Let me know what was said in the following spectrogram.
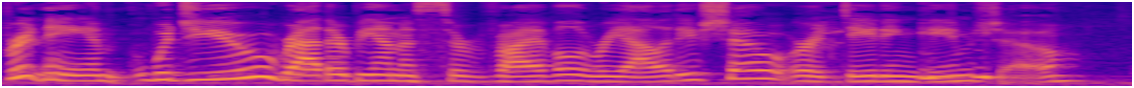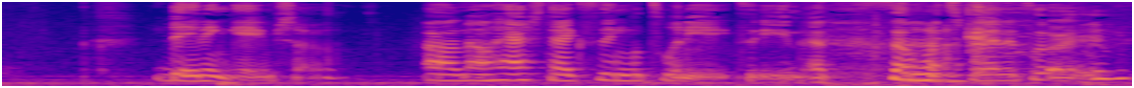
Britney, um, would you rather be on a survival reality show or a dating game show? Dating game show. Oh, I don't know, hashtag single 2018. That's self explanatory.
